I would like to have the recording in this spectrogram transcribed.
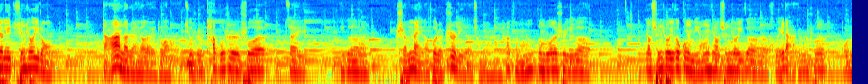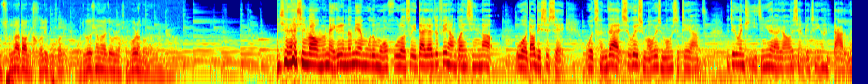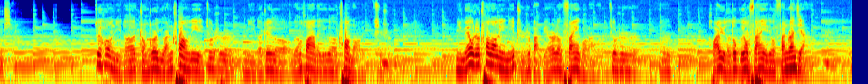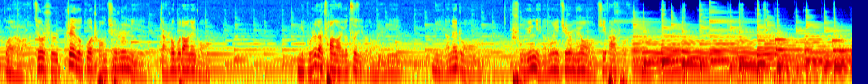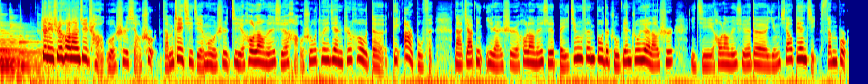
学里寻求一种答案的人越来越多了，就是他不是说在一个审美的或者智力的层面上，他可能更多的是一个要寻求一个共鸣，要寻求一个回答，就是说我的存在到底合理不合理？我觉得现在就是很多人都在问这个。现在先把，我们每个人的面目都模糊了，所以大家就非常关心，那我到底是谁？我存在是为什么？为什么会是这样子？那这个问题已经越来越凹陷，变成一个很大的问题了。最后，你的整个原创力就是你的这个文化的一个创造力。其实，你没有这个创造力，你只是把别人的翻译过来了，就是，嗯，华语的都不用翻译，就反转简。过来了，就是这个过程，其实你感受不到那种，你不是在创造一个自己的那种属于你的东西，其实没有激发出来。这里是后浪剧场，我是小树。咱们这期节目是继后浪文学好书推荐之后的第二部分。那嘉宾依然是后浪文学北京分部的主编朱越老师，以及后浪文学的营销编辑三步。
